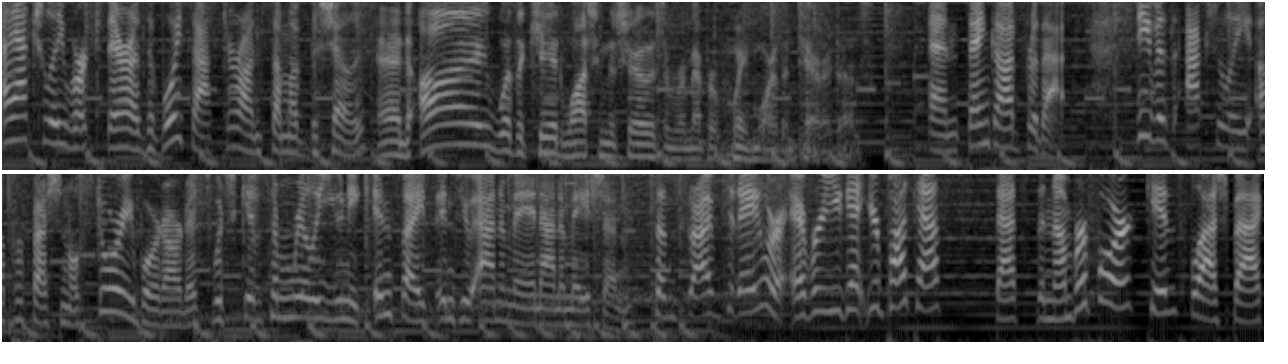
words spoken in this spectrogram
I actually worked there as a voice actor on some of the shows, And I was a kid watching the shows and remember way more than Tara does. and thank God for that. Steve is actually a professional storyboard artist, which gives some really unique insights into anime and animation. Subscribe today wherever you get your podcasts. That's the number four Kids Flashback.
